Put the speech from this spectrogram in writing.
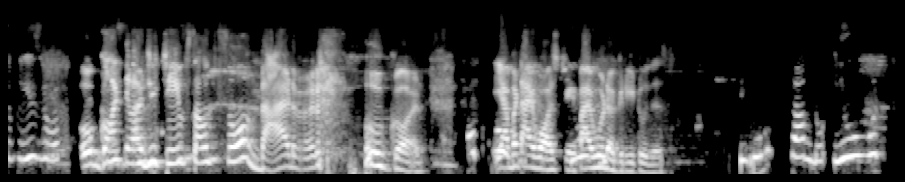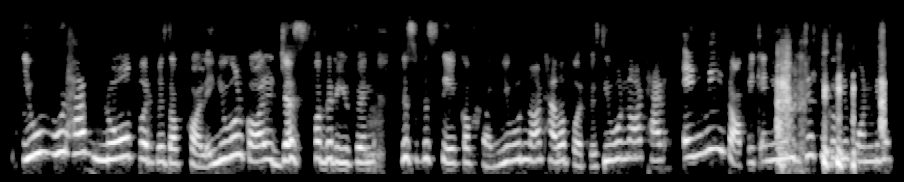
So please don't. Oh God, Devanshi, cheap sounds so bad, man. Oh God. Yeah, but I was cheap. I would agree to this. you talk do you would you would have no purpose of calling. You would call just for the reason just for the sake of calling. You would not have a purpose. You would not have any topic and you would just pick up your phone and be like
